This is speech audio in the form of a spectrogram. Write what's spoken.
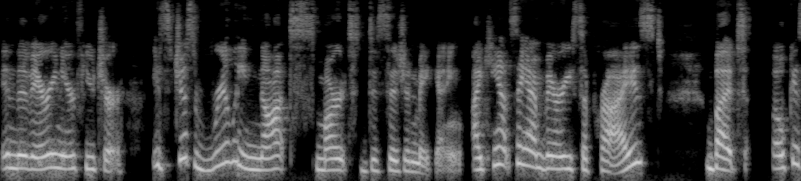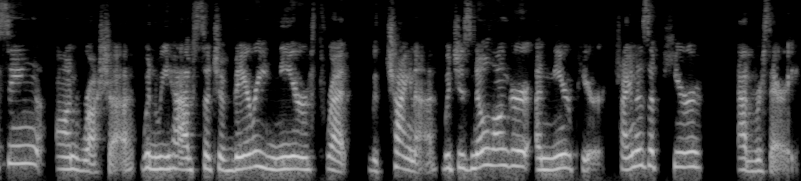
in the very near future it's just really not smart decision making. I can't say I'm very surprised, but focusing on Russia when we have such a very near threat with China, which is no longer a near peer, China's a peer adversary.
